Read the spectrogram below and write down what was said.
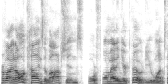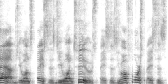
provide all kinds of options for formatting your code. Do you want tabs? Do you want spaces? Do you want two spaces? Do you want four spaces?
